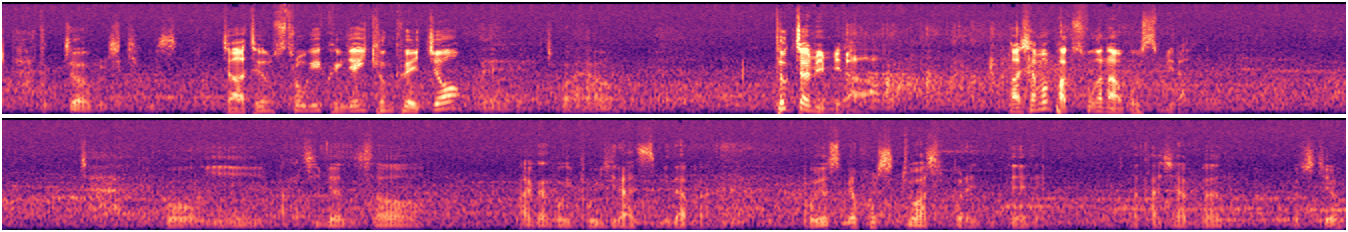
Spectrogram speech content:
다 득점을 시키고 있습니다. 자 지금 스트로크가 굉장히 경쾌했죠? 네, 좋아요. 득점입니다. 다시 한번 박수가 나오고 있습니다. 자, 이 공이 맞으면서 빨간 공이 보이진 않습니다만 보였으면 훨씬 좋았을 뻔했는데 자, 다시 한번 보시죠.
